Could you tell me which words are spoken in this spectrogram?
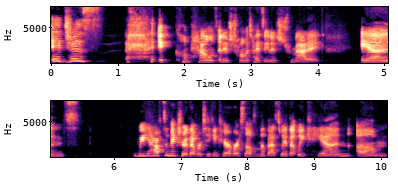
it just it compounds and is traumatizing and it's traumatic. And we have to make sure that we're taking care of ourselves in the best way that we can. Um,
